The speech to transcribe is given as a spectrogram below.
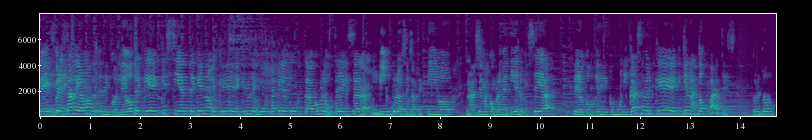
Eh, expresar, digamos, eh, con Leotre qué, qué siente, qué no, qué, qué no le gusta, qué le gusta, cómo le gustaría que sea el vínculo sexoafectivo, una relación más comprometida, lo que sea, pero com- eh, comunicarse a ver qué, qué quieren las dos partes, sobre todo.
